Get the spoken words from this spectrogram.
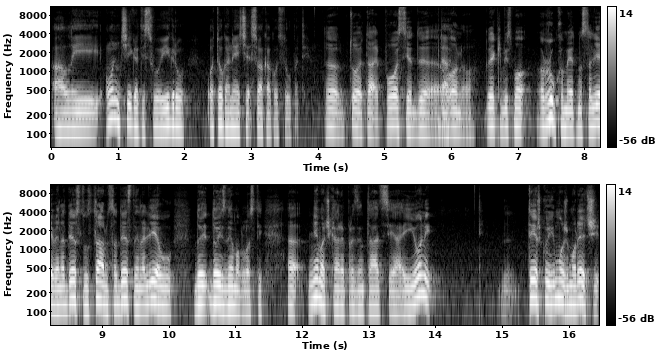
ali on će igrati svoju igru, od toga neće svakako odstupati. E, to je taj posjed, e, da. ono, rekli bismo rukometno sa lijeve na desnu stranu, sa desne na lijevu do, do iznemoglosti. E, njemačka reprezentacija i oni teško ih možemo reći,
